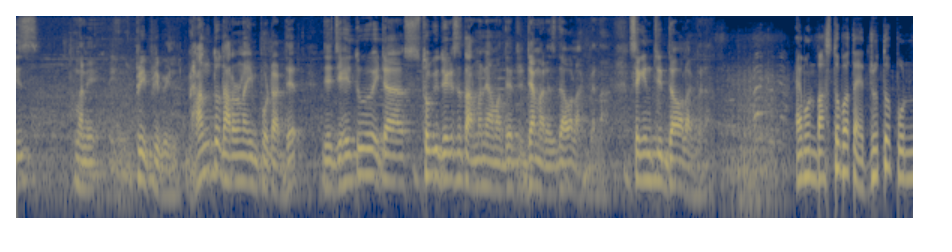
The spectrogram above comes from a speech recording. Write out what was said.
ইজ মানে প্রি প্রিভিল ভ্রান্ত ধারণা ইম্পোর্টারদের যে, যেহেতু এটা স্থগিত হয়ে গেছে, তার মানে আমাদের ড্যামারেজ দেওয়া লাগবে না সেকেন্ড ট্রিপ দেওয়া লাগবে না। এমন বাস্তবতায় দ্রুত পণ্য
